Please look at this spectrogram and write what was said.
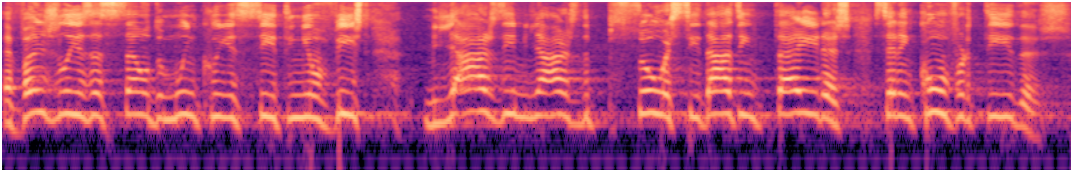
evangelização do mundo conhecido, tinham visto milhares e milhares de pessoas, cidades inteiras serem convertidas.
